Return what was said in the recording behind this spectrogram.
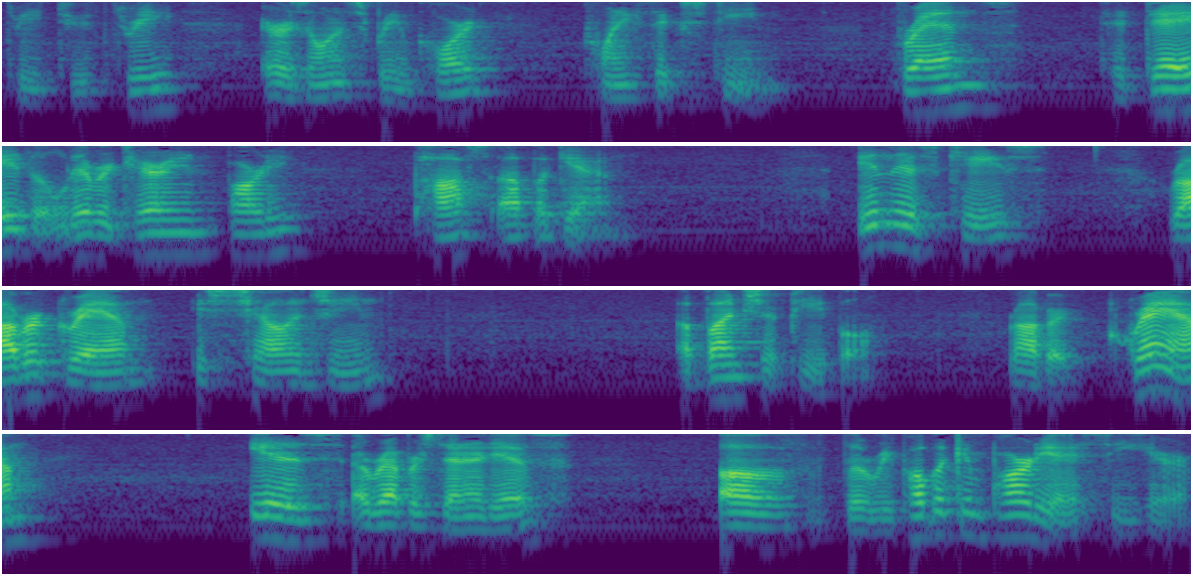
323, Arizona Supreme Court, 2016. Friends, today the Libertarian Party pops up again. In this case, Robert Graham is challenging a bunch of people. Robert Graham is a representative of the Republican Party I see here.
